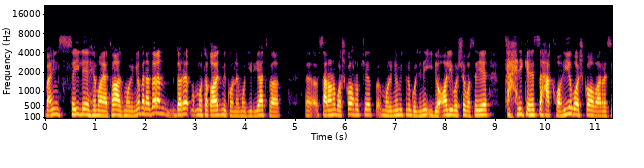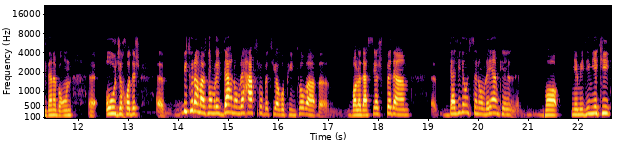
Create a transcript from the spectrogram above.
و این سیل حمایت ها از مورینیو به نظرم داره متقاعد می‌کنه مدیریت و سران باشگاه رو که مورینیو می‌تونه گزینه ایدئالی باشه واسه تحریک حس حقخواهی باشگاه و رسیدن به اون اوج خودش. می‌تونم از نمره ده نمره هفت رو به تیاگو پینتو و بالا دستیاش بدم. دلیل اون سه نمره هم که ما نمیدیم یکی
